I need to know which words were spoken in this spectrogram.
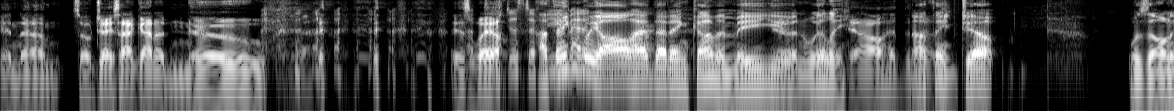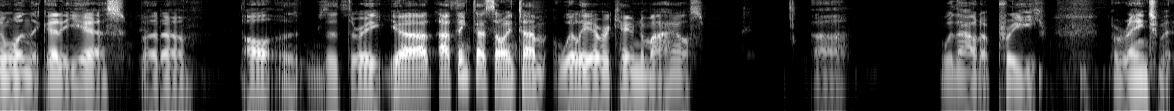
And um, so, Jase, I got a no as well. Just a few I think we minutes all had that in common. Me, you, Yeah. and Willie. Yeah, all had the And I think Jep was the only one that got a yes, but uh, all uh, the three. Yeah, I, I think that's the only time Willie ever came to my house uh, without a pre arrangement.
